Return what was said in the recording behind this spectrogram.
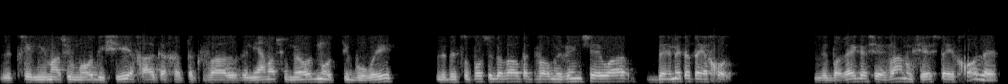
זה התחיל ממשהו מאוד אישי, אחר כך אתה כבר, זה נהיה משהו מאוד מאוד ציבורי, ובסופו של דבר אתה כבר מבין שבאמת אתה יכול. וברגע שהבנו שיש את היכולת,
